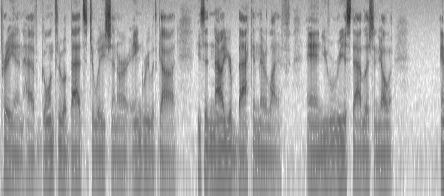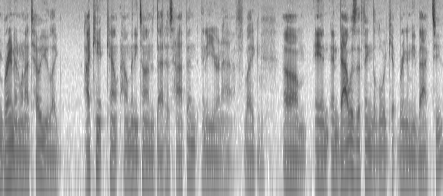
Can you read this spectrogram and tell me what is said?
praying, have gone through a bad situation, or are angry with God?" He said, "Now you're back in their life and you reestablished, and y'all." Are, and Brandon, when I tell you, like, I can't count how many times that has happened in a year and a half. Like, um, and and that was the thing the Lord kept bringing me back to,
